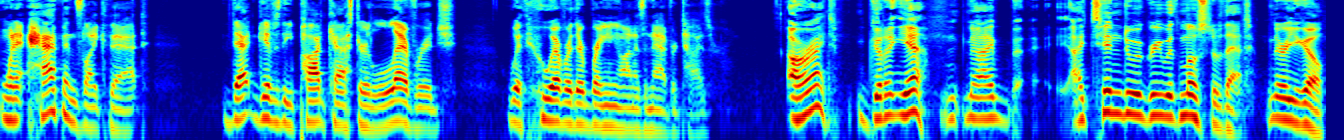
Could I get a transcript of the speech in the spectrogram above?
when it happens like that, that gives the podcaster leverage with whoever they're bringing on as an advertiser. All right. Good. uh, Yeah. I I tend to agree with most of that. There you go.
